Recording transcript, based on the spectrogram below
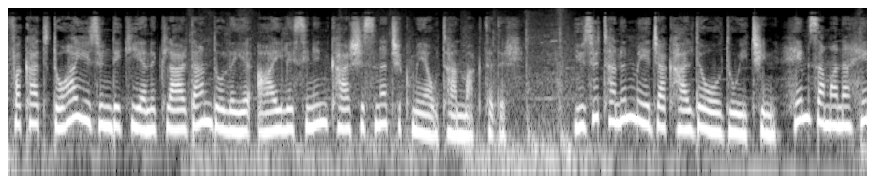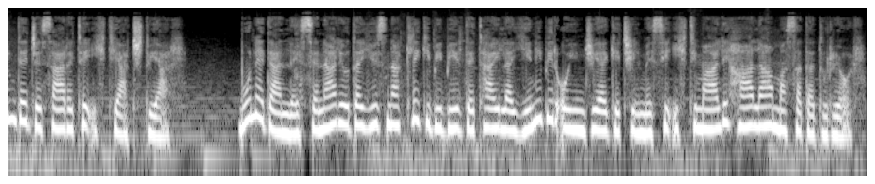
Fakat doğa yüzündeki yanıklardan dolayı ailesinin karşısına çıkmaya utanmaktadır. Yüzü tanınmayacak halde olduğu için hem zamana hem de cesarete ihtiyaç duyar. Bu nedenle senaryoda yüz nakli gibi bir detayla yeni bir oyuncuya geçilmesi ihtimali hala masada duruyor.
